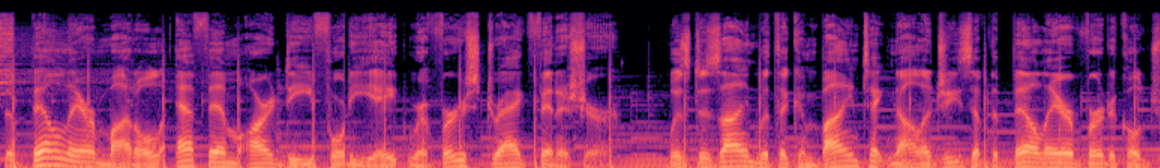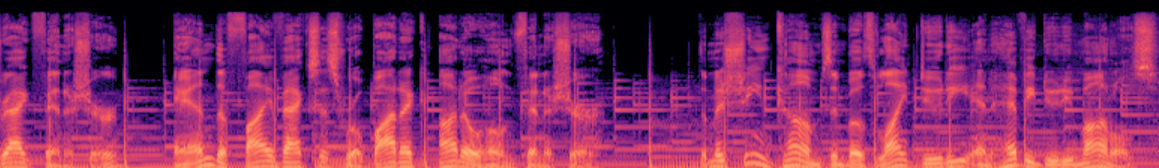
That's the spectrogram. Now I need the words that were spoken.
The Bel Air Model FMRD48 Reverse Drag Finisher was designed with the combined technologies of the Bel Air Vertical Drag Finisher and the 5-axis robotic AutoHone finisher. The machine comes in both light-duty and heavy-duty models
